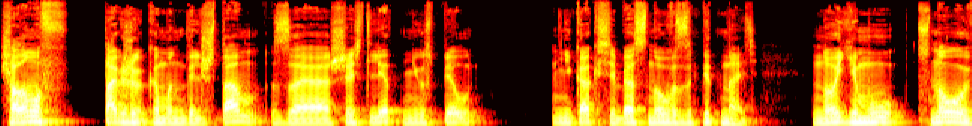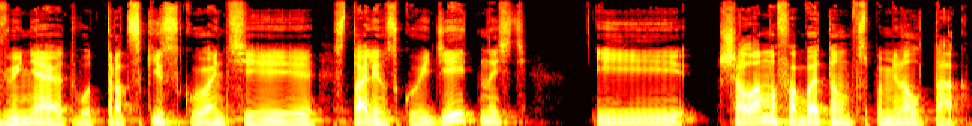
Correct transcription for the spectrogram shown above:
Шаламов, так же как и Мандельштам, за 6 лет не успел никак себя снова запятнать. Но ему снова вменяют вот троцкистскую антисталинскую деятельность, и Шаламов об этом вспоминал так.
